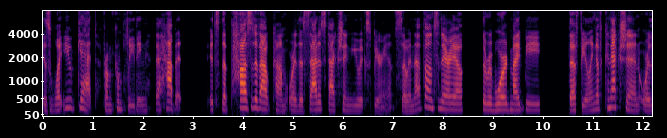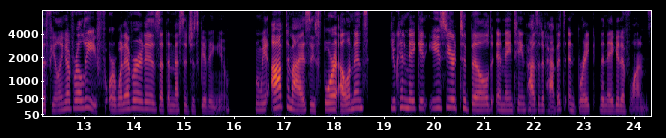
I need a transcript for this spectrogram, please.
is what you get from completing the habit. It's the positive outcome or the satisfaction you experience. So in that phone scenario, the reward might be the feeling of connection or the feeling of relief or whatever it is that the message is giving you. When we optimize these four elements, you can make it easier to build and maintain positive habits and break the negative ones.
